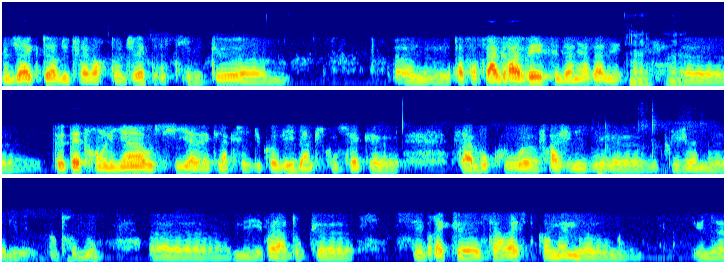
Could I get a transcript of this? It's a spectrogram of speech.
le directeur du Trevor Project estime que euh, euh, le- enfin, ça s'est aggravé ces dernières années. Peut-être en lien aussi avec la crise du Covid, hein, puisqu'on sait que ça a beaucoup fragilisé les plus jeunes d'entre nous. Euh, mais voilà, donc euh, c'est vrai que ça reste quand même euh, une,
